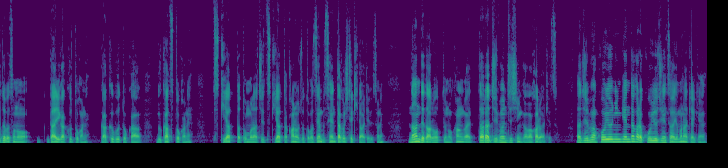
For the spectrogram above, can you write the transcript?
例えばその大学とかね学部とか部活とかね付き合った友達付き合った彼女とか全部選択してきたわけですよね。なんでだろうっていうのを考えたら自分自身がわかるわけです自分はこういう人間だからこういう人生を歩まなきゃいけない。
